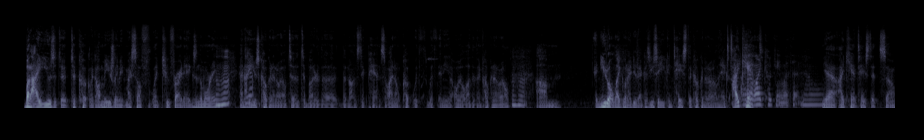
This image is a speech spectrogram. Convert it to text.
but I use it to, to cook. Like I'll usually make myself like two fried eggs in the morning, Mm-hmm. and I use coconut oil to, to butter the the nonstick pan. So I don't cook with with any oil other than coconut oil. Mm-hmm. Um, and you don't like when I do that because you say you can taste the coconut oil in the eggs. I I can't. don't like cooking with it. No. Yeah, I can't taste it. So,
